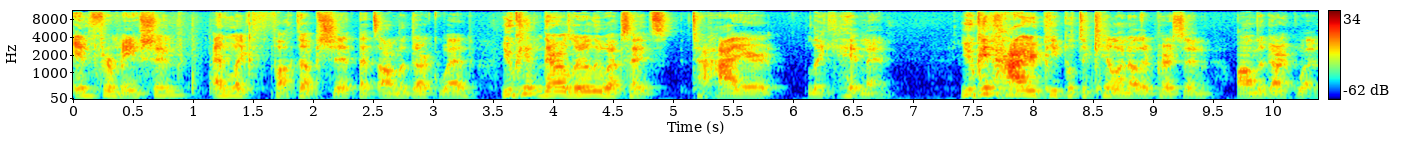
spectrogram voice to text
information and like fucked up shit that's on the dark web. You can there are literally websites to hire like hitmen. You can hire people to kill another person on the dark web.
